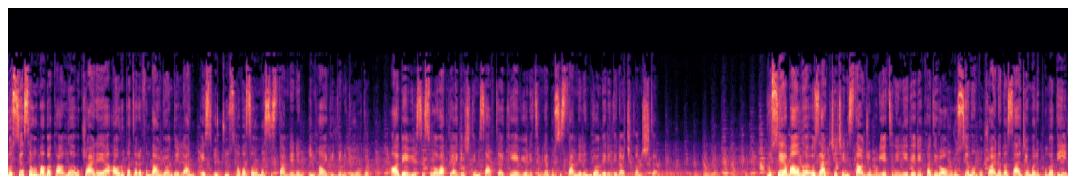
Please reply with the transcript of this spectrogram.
Rusya Savunma Bakanlığı, Ukrayna'ya Avrupa tarafından gönderilen S-300 hava savunma sistemlerinin imha edildiğini duyurdu. AB üyesi Slovakya geçtiğimiz hafta Kiev yönetimine bu sistemlerin gönderildiğini açıklamıştı. Rusya'ya bağlı Özerk Çeçenistan Cumhuriyeti'nin lideri Kadirov, Rusya'nın Ukrayna'da sadece Mariupol'a değil,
